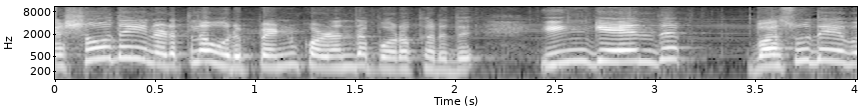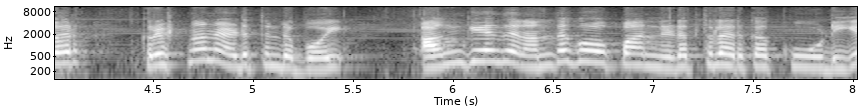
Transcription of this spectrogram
யசோதையின் இடத்துல ஒரு பெண் குழந்தை பிறக்கிறது. இங்கேந்து வசுதேவர் கிருஷ்ணன் எடுத்துட்டு போய் அங்கேருந்து நந்தகோபான் இடத்துல இருக்கக்கூடிய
